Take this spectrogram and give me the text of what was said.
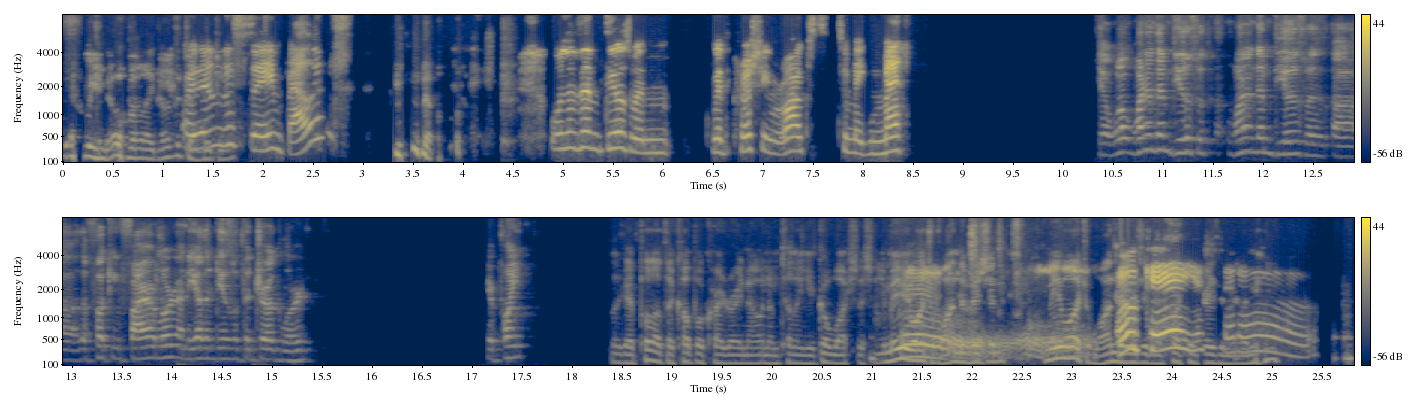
Yeah, we know, but like that was such Are they big in the same balance? No. One of them deals with with crushing rocks to make meth. Yeah, well, one of them deals with one of them deals with uh the fucking Fire Lord, and the other deals with the Drug Lord. Your point? Like I pull out the couple card right now and I'm telling you, go watch this. You made me watch WandaVision. You made me watch WandaVision. and Okay, fucking you Grey's shut Anatomy. up.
